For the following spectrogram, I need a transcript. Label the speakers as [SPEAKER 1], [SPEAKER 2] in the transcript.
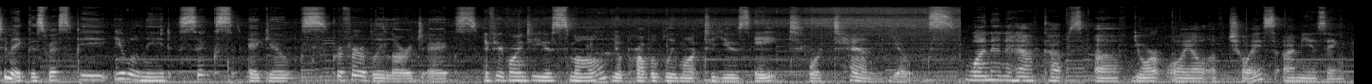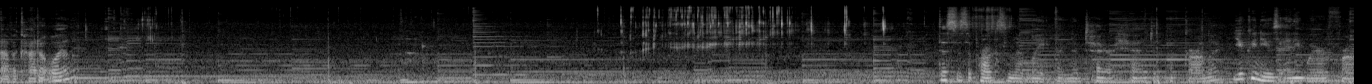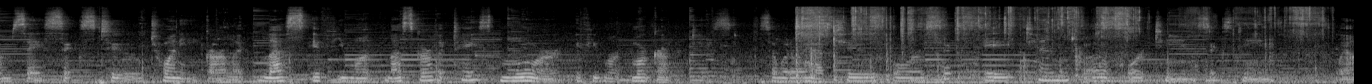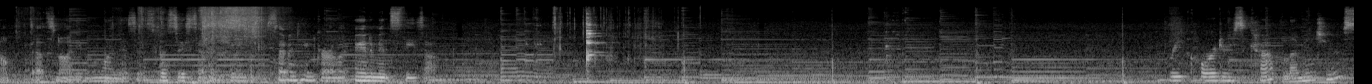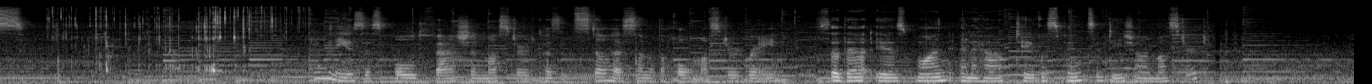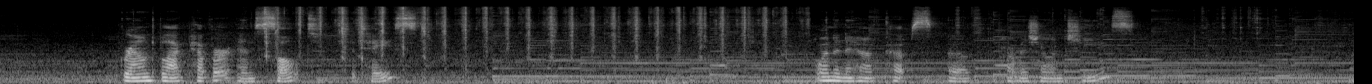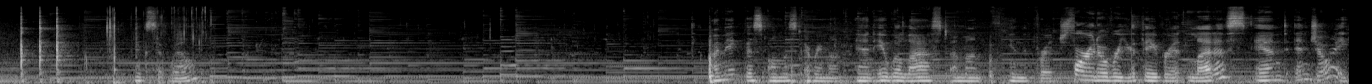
[SPEAKER 1] To make this recipe, you will need six egg yolks, preferably large eggs. If you're going to use small, you'll probably want to use eight or ten yolks. One and a half cups of your oil of choice. I'm using avocado oil. This is approximately an entire head of garlic. You can use anywhere from say 6 to 20 garlic. Less if you want less garlic taste, more if you want more garlic taste. So what do I have? 2, 4, 6, 8, 10, 12, 14, 16. Well, that's not even one, is it? Let's say 17. 17 garlic. I'm going to mince these up. three quarters cup lemon juice. I'm going to use this old-fashioned mustard because it still has some of the whole mustard grain. So that is one and a half tablespoons of Dijon mustard. Ground black pepper and salt to taste. One and a half cups of Parmesan cheese. Mix it well. I make this almost every month and it will last a month in the fridge. Pour it over your favorite lettuce and enjoy.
